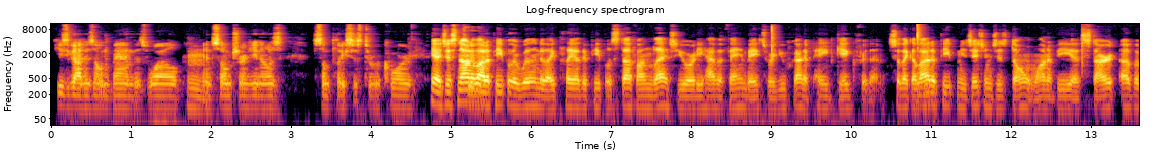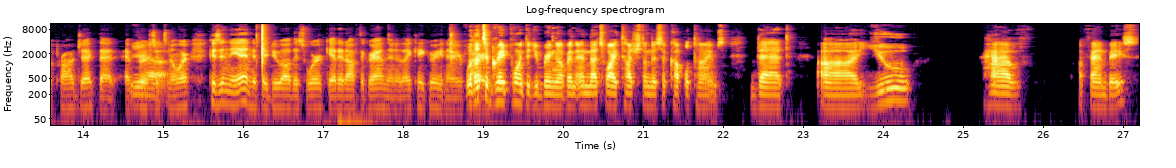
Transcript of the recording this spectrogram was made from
He's got his own band as well, Hmm. and so I'm sure he knows some places to record. Yeah, just not a lot of people are willing to like play other people's stuff unless you already have a fan base where you've got a paid gig for them. So like a lot of people, musicians just don't want to be a start of a project that at first it's nowhere. Because in the end, if they do all this work, get it off the ground, then they're like, hey, great, now you're Well, that's a great point that you bring up, and, and that's why I touched on this a couple times. That uh, you have a fan base,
